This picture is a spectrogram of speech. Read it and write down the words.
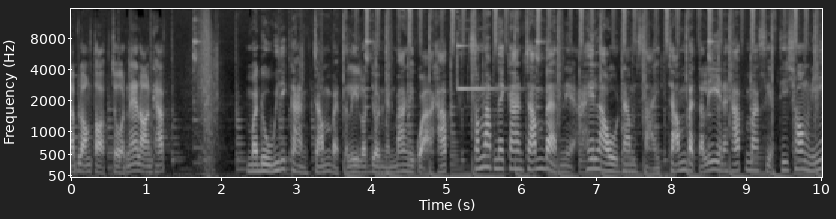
รับรองตอบโจทย์แน่นอนครับ มาดูวิธีการจัมแบตเตอรี่รถยนต์กันบ้างดีกว่าครับสำหรับในการจัมแบตเนี่ยให้เรานำสายจัมแบตเตอรี่นะครับมาเสียบที่ช่องนี้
